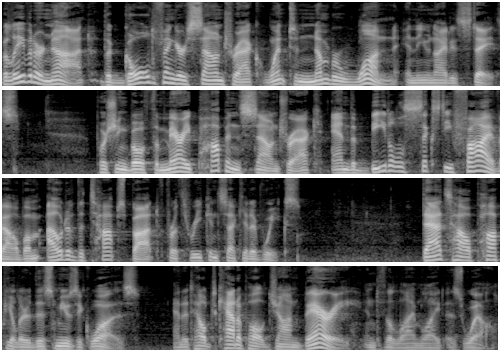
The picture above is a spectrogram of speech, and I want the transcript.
Believe it or not, the Goldfinger soundtrack went to number one in the United States, pushing both the Mary Poppins soundtrack and the Beatles 65 album out of the top spot for three consecutive weeks. That's how popular this music was, and it helped catapult John Barry into the limelight as well.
